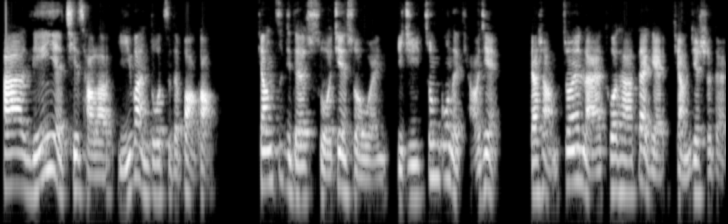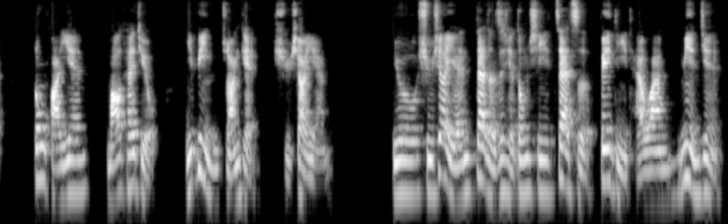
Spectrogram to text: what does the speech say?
他连夜起草了一万多字的报告，将自己的所见所闻以及中共的条件，加上周恩来托他带给蒋介石的中华烟、茅台酒一并转给许孝言。由许孝言带着这些东西再次飞抵台湾面见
